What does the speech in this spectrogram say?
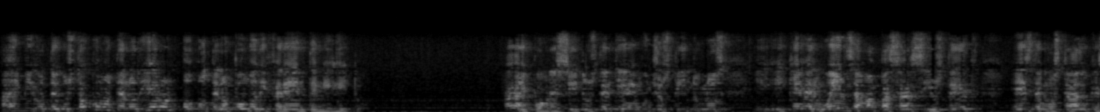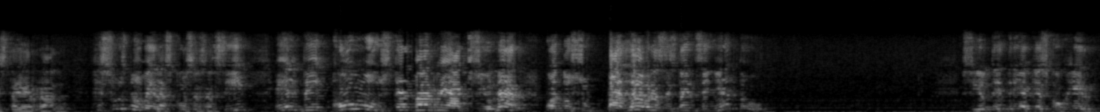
ay, mi hijo, ¿te gustó cómo te lo dieron o, te lo pongo diferente, mi hijito? Ay, pobrecito, usted tiene muchos títulos y qué vergüenza va a pasar si usted es demostrado que está errado. Jesús no ve las cosas así. Él ve cómo usted va a reaccionar cuando su palabra se está enseñando. Si yo tendría que escoger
